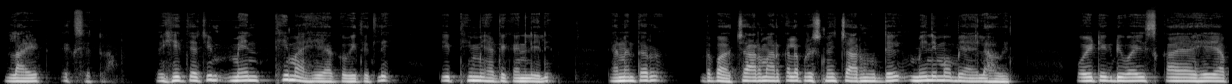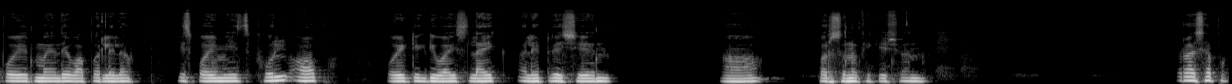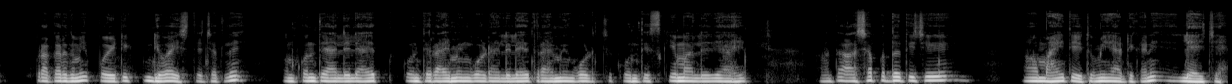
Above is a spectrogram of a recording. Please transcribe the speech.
light etcetera तर ही त्याची main theme आहे या कवितेतली. ती theme ह्या ठिकाणी लिहिली. त्यानंतर आता पहा चार मार्काला प्रश्न आहे चार मुद्दे मिनिमम यायला हवेत. पोएटिक डिव्हाइस काय आहे या पोएटमध्ये वापरलेलं? This poem is full of poetic device like alliteration personification तर अशा प प्रकारे तुम्ही पोएटिक डिव्हाइस त्याच्यातले कोणकोणते आलेले आहेत कोणते रायमिंग वर्ड आलेले आहेत रायमिंग वर्डची कोणती स्कीम आलेली आहे. तर अशा पद्धतीची माहिती तुम्ही या ठिकाणी लिहायची आहे.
